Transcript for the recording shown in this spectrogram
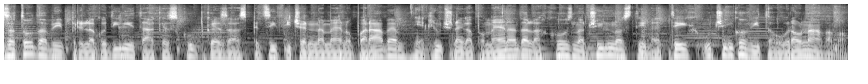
Zato, da bi prilagodili take skupke za specifičen namen uporabe, je ključnega pomena, da lahko značilnosti le teh učinkovito uravnavamo.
